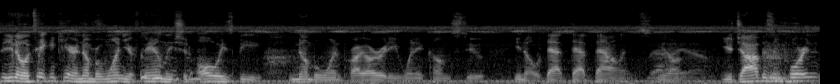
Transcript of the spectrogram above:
you know taking care of number one your family should always be number one priority when it comes to you know that that balance Yeah, you know yeah. your job is important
